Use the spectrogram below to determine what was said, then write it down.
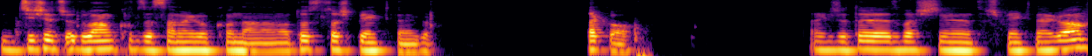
10 odłamków za samego Konana, no to jest coś pięknego. Tak o. Także to jest właśnie coś pięknego.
